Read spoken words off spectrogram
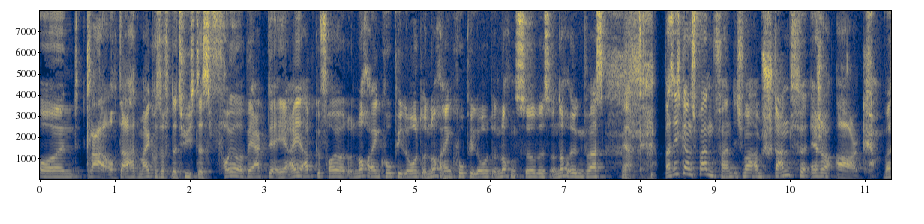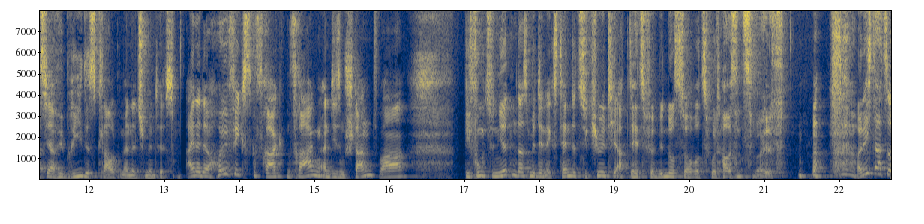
und klar, auch da hat Microsoft natürlich das Feuerwerk der AI abgefeuert und noch ein Copilot und noch ein Copilot und noch ein Service und noch irgendwas. Ja. Was ich ganz spannend fand, ich war am Stand für Azure Arc, was ja hybrides Cloud Management ist. Eine der häufigst gefragten Fragen an diesem Stand war, wie funktioniert denn das mit den Extended Security Updates für Windows Server 2012? und ich dachte so,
